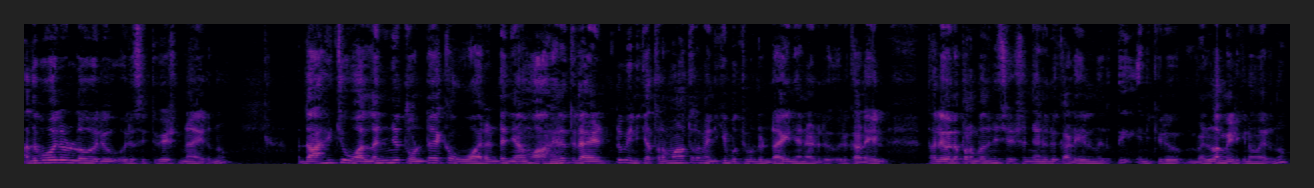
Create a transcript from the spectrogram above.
അതുപോലുള്ള ഒരു ഒരു സിറ്റുവേഷനായിരുന്നു. ദാഹിച്ചു വലഞ്ഞ് തൊണ്ടയൊക്കെ വരണ്ട് ഞാൻ വാഹനത്തിലായിട്ടും എനിക്ക് അത്രമാത്രം എനിക്ക് ബുദ്ധിമുട്ടുണ്ടായി. ഞാൻ ഒരു കടയിൽ തലയോലപ്പറമ്പതിന് ശേഷം ഞാനൊരു കടയിൽ നിർത്തി. എനിക്കൊരു വെള്ളം മേടിക്കണമായിരുന്നു.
